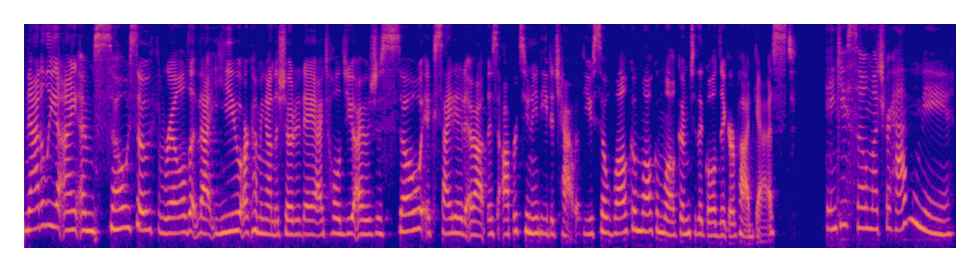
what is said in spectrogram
Natalie, I am so, so thrilled that you are coming on the show today. I told you I was just so excited about this opportunity to chat with you. So, welcome, welcome, welcome to the Goal Digger podcast. Thank you so much for having me.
